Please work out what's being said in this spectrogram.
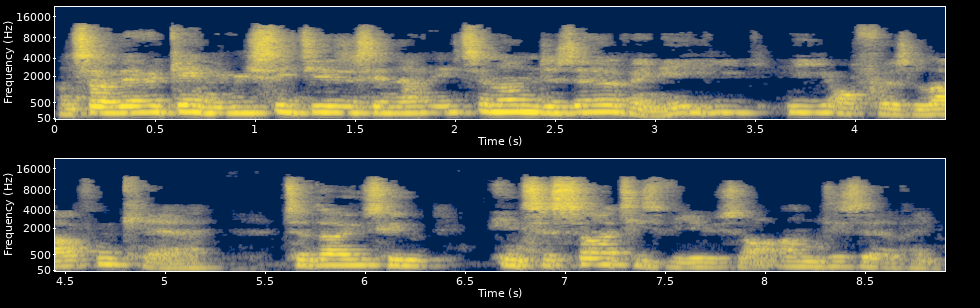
And so there again, we see Jesus in that it's an undeserving. He, he, he offers love and care to those who, in society's views, are undeserving.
